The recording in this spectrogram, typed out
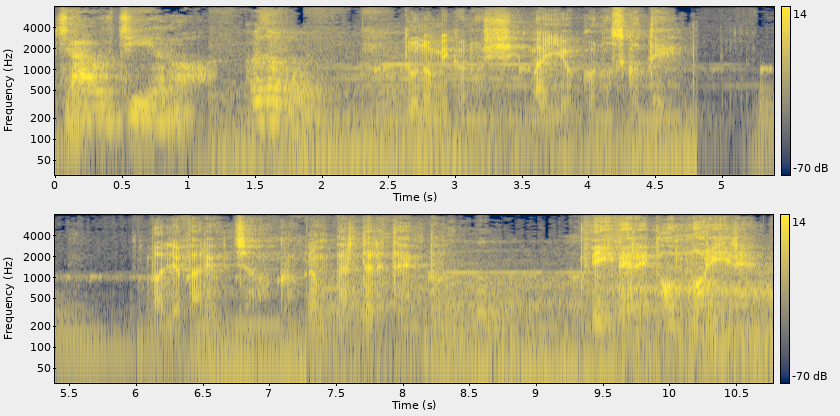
Ciro. Cosa vuoi? Tu non mi conosci, ma io conosco te. Voglio fare un gioco, non perdere tempo. Vivere o morire.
